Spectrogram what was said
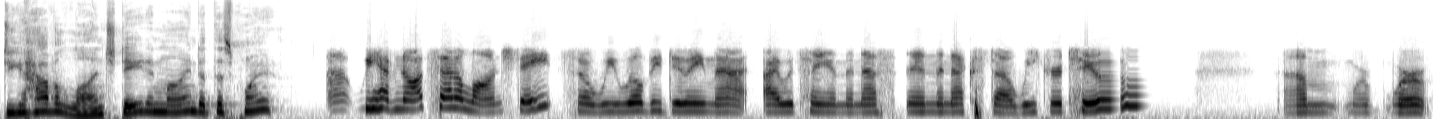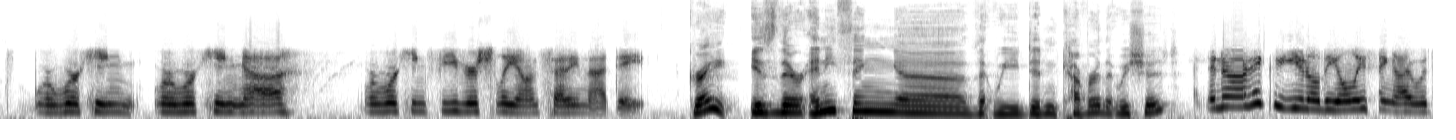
do you have a launch date in mind at this point? We have not set a launch date, so we will be doing that. I would say in the next in the next uh, week or two. Um, we're we're we're working we're working uh, we're working feverishly on setting that date. Great. Is there anything uh, that we didn't cover that we should? No, I think you know the only thing I would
